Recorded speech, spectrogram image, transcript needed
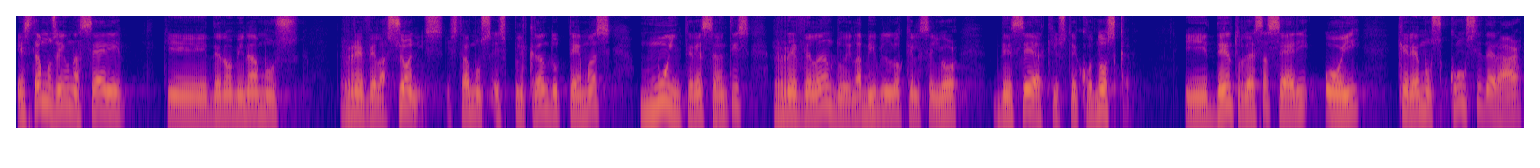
estamos em uma série que denominamos Revelações. Estamos explicando temas muito interessantes, revelando na Bíblia o que o Senhor deseja que você conozca. E dentro dessa série, hoje, queremos considerar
